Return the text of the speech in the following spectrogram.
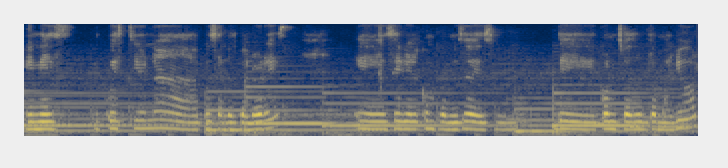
En cuestión a, pues, a los valores, eh, sería el compromiso de su, de, con su adulto mayor,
